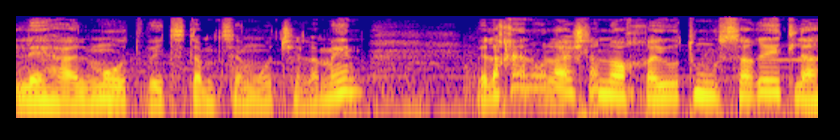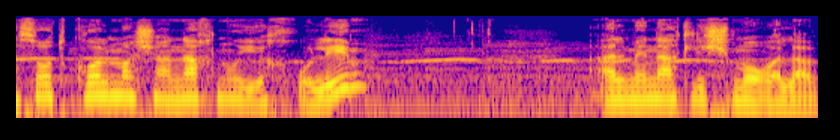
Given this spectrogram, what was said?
להיעלמות והצטמצמות של המין, ולכן אולי יש לנו אחריות מוסרית לעשות כל מה שאנחנו יכולים על מנת לשמור עליו.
